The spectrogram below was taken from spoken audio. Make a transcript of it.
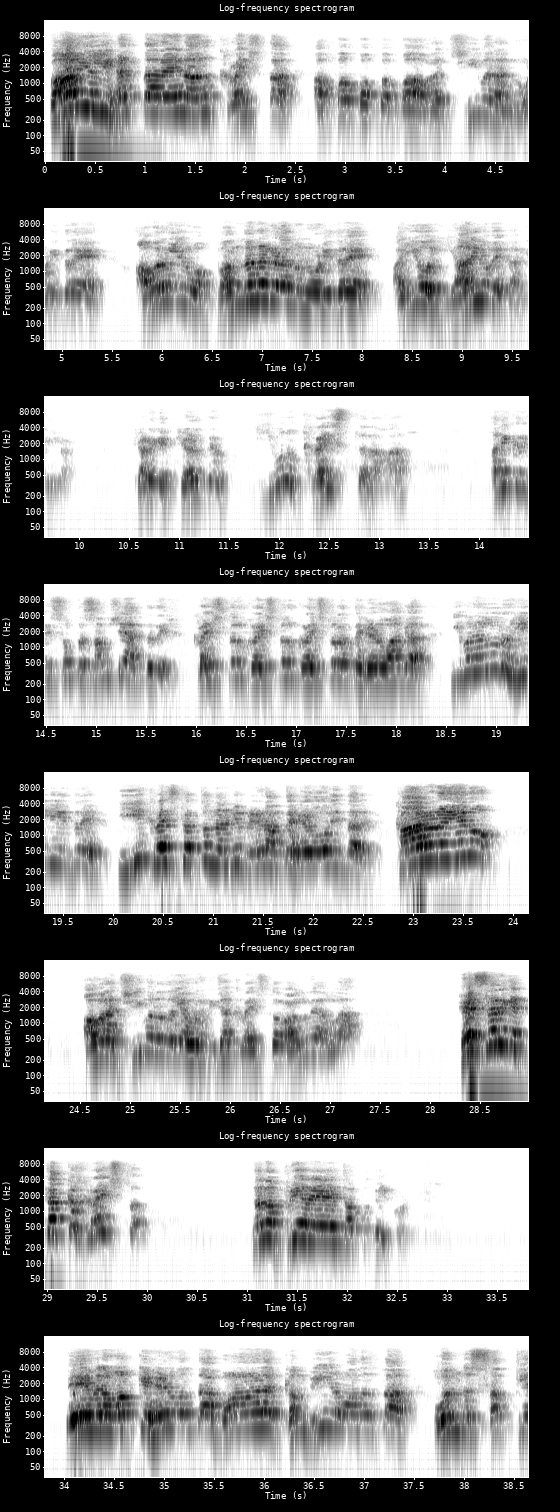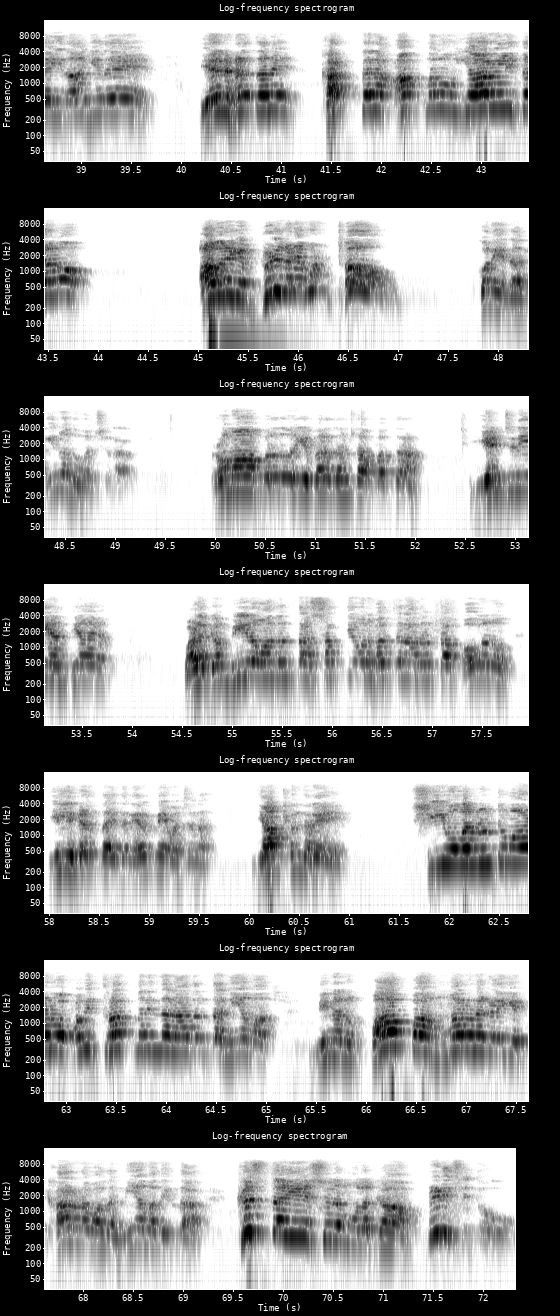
ಬಾಯಲ್ಲಿ ಹೇಳ್ತಾರೆ, ನಾನು ಕ್ರೈಸ್ತ. ಅಬ್ಬಬ್ಬಬ್ಬಬ್ಬ ಅವರ ಜೀವನ ನೋಡಿದ್ರೆ, ಅವರಲ್ಲಿರುವ ಬಂಧನಗಳನ್ನು ನೋಡಿದ್ರೆ, ಅಯ್ಯೋ, ಯಾರಿಗೂ ಬೇಕಾಗಿಲ್ಲ. ಕೆಳಗೆ ಕೇಳ್ತೇವೆ, ಇವನು ಕ್ರೈಸ್ತನ? ಅನೇಕರಿಗೆ ಸ್ವಲ್ಪ ಸಂಶಯ ಆಗ್ತದೆ. ಕ್ರೈಸ್ತರು ಕ್ರೈಸ್ತರು ಕ್ರೈಸ್ತರು ಅಂತ ಹೇಳುವಾಗ, ಇವರೆಲ್ಲರೂ ಹೀಗೆ ಇದ್ರೆ, ಈ ಕ್ರೈಸ್ತತ್ವ ನನಗೆ ಬೇಡ ಅಂತ ಹೇಳುವವರಿದ್ದಾರೆ ಕಾರಣ ಏನು? ಅವರ ಜೀವನದಲ್ಲಿ ಅವರು ನಿಜ ಕ್ರೈಸ್ತರು ಅಲ್ವೇ ಅಲ್ಲ. ಹೆಸರಿಗೆ ತಕ್ಕ ಕ್ರೈಸ್ತ. ನನ್ನ ಪ್ರಿಯರೇ, ತಪ್ಪು ತಿಳ್ಕೊಳ್ಳಿ. ದೇವರ ವಾಕ್ಯ ಹೇಳುವಂತ ಬಹಳ ಗಂಭೀರವಾದಂತ ಒಂದು ಸತ್ಯ ಇದಾಗಿದೆ. ಏನ್ ಹೇಳ್ತಾನೆ? ಕರ್ತನ ಆತ್ಮನು ಯಾರಲ್ಲಿದ್ದಾನೋ ಅವರಿಗೆ ಬಿಡುಗಡೆ ಉಂಟು. ಕೊನೆಯದಾಗಿ ಇನ್ನೊಂದು ವಚನ. ರೋಮಾಪುರದವರಿಗೆ ಬರೆದಂತ ಪತ್ರ, ಎಂಟನೇ ಅಧ್ಯಾಯ. ಬಹಳ ಗಂಭೀರವಾದಂತಹ ಸತ್ಯವನ್ನು ಭಕ್ತನಾದಂತಹ ಪೌಲನು ಇಲ್ಲಿ ಹೇಳ್ತಾ ಇದ್ದಾನೆ, ಎರಡನೇ ವಚನ. ಯಾಕೆಂದರೆ ಜೀವವನ್ನುಂಟು ಮಾಡುವ ಪವಿತ್ರಾತ್ಮನಿಂದನಾದಂಥ ನಿಯಮ ನಿನ್ನನ್ನು ಪಾಪ ಮರಣಗಳಿಗೆ ಕಾರಣವಾದ ನಿಯಮದಿಂದ ಕ್ರಿಸ್ತ ಯೇಸುವಿನ ಮೂಲಕ ಬಿಡಿಸಿತು.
